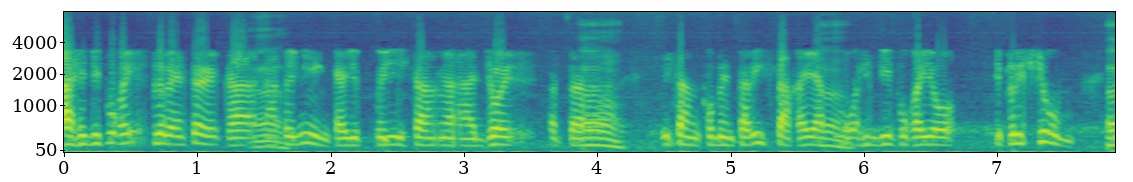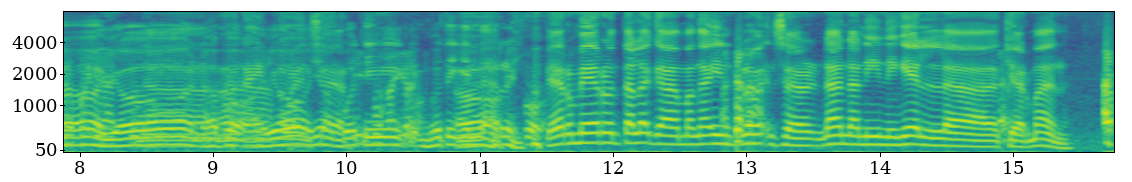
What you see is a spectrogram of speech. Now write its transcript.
Ah, hindi po kayo influencer, ka, Ah. katunying. Kayo po yung isang uh, joy at Ah. ah, isang komentarista, kaya Ah. po hindi po kayo i-presume. Ah, bayad po yun, mga yun, yun, buti, buti Oo. kinara yun. Pero meron talaga mga influencer na naniningil, ah, chairman. At,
